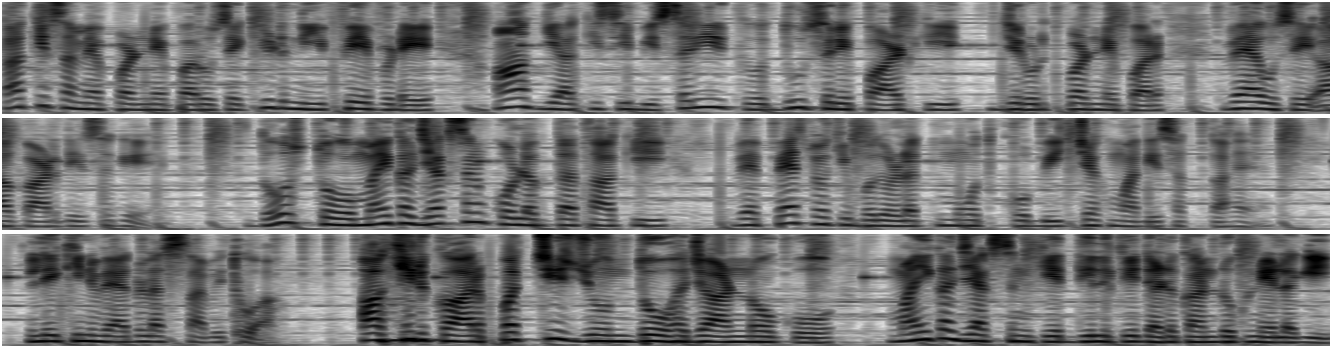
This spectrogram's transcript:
ताकि समय पड़ने पर उसे किडनी, फेफड़े, आँख या किसी भी शरीर के दूसरे पार्ट की ज़रूरत पड़ने पर वह उसे आकार दे सके। दोस्तों माइकल जैक्सन को लगता था कि वह पैसों की बदौलत मौत को भी चकमा दे सकता है, लेकिन वह गलत साबित हुआ। आखिरकार 25 जून 2009 को माइकल जैक्सन के दिल की धड़कन रुकने लगी।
